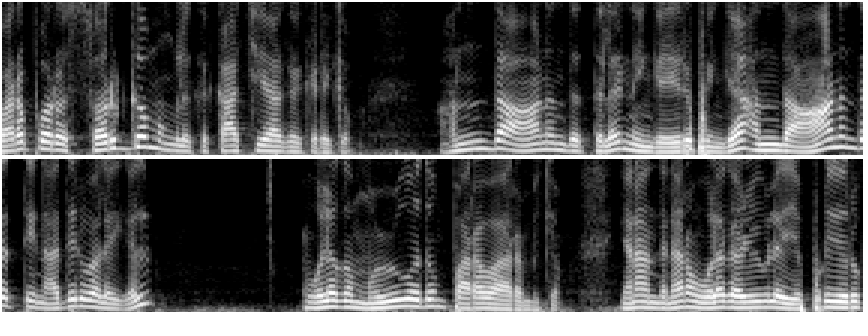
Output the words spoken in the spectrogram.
வரப்போகிற சொர்க்கம் உங்களுக்கு காட்சியாக கிடைக்கும். அந்த ஆனந்தத்தில் நீங்கள் இருப்பீங்க. அந்த ஆனந்தத்தின் அதிர்வலைகள் உலகம் முழுவதும் பரவ ஆரம்பிக்கும். ஏன்னா அந்த நேரம் உலக அழிவில் எப்படி இரு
